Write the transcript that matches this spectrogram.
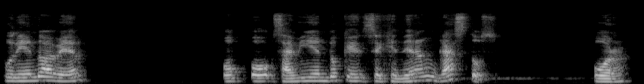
pudiendo haber o, sabiendo que se generan gastos por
